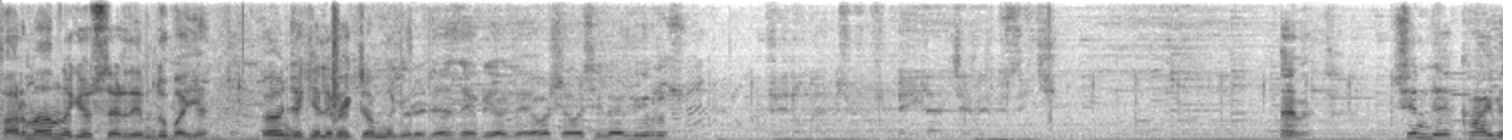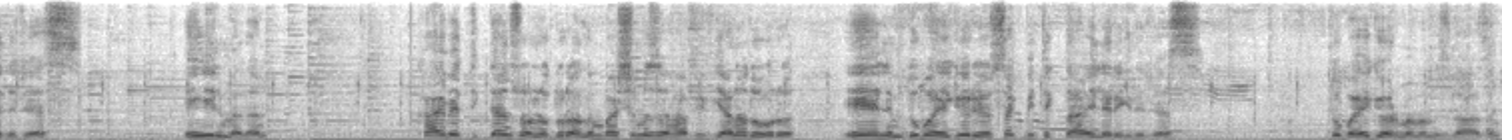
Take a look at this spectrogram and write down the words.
Parmağımla gösterdiğim dubayı önce kelebek camla göreceğiz. Debriyajla yavaş yavaş ilerliyoruz. Evet. Şimdi kaybedeceğiz. Eğilmeden. Kaybettikten sonra duralım. Başımızı hafif yana doğru eğelim. Dubai'yi görüyorsak bir tık daha ileri gideceğiz. Dubai'yi görmememiz lazım.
